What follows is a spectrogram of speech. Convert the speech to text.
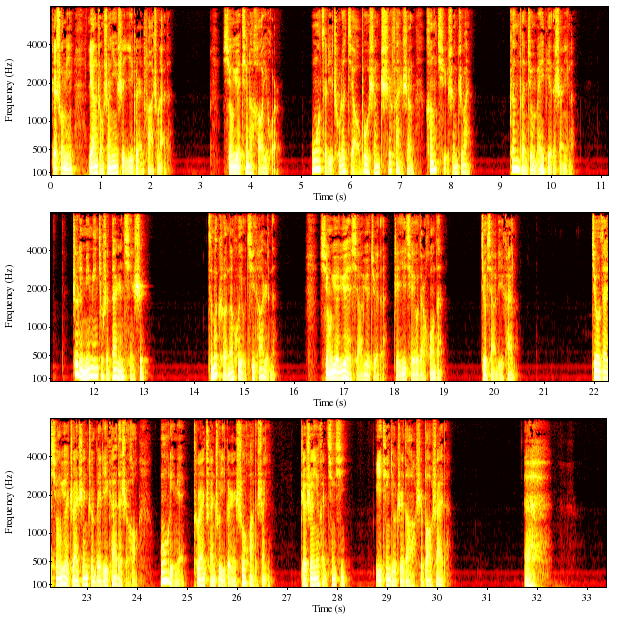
这说明两种声音是一个人发出来的。熊月听了好一会儿，屋子里除了脚步声、吃饭声、哼曲声之外，根本就没别的声音了。这里明明就是单人寝室。怎么可能会有其他人呢？熊月越想越觉得这一切有点荒诞，就想离开了。就在熊月转身准备离开的时候，屋里面突然传出一个人说话的声音，这声音很清晰，一听就知道是鲍帅的。哎，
